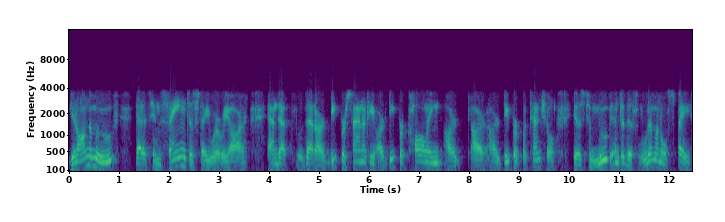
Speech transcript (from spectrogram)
get on the move, that it's insane to stay where we are, and that that our deeper sanity, our deeper calling, our our, our deeper potential is to move into this liminal space.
